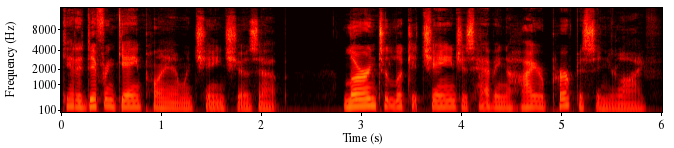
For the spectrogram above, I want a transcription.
get a different game plan when change shows up. Learn to look at change as having a higher purpose in your life.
